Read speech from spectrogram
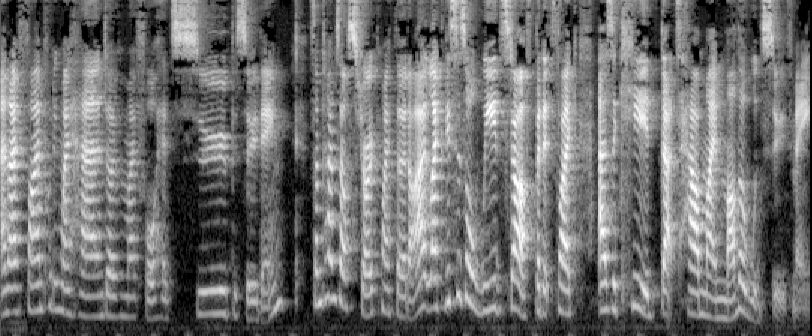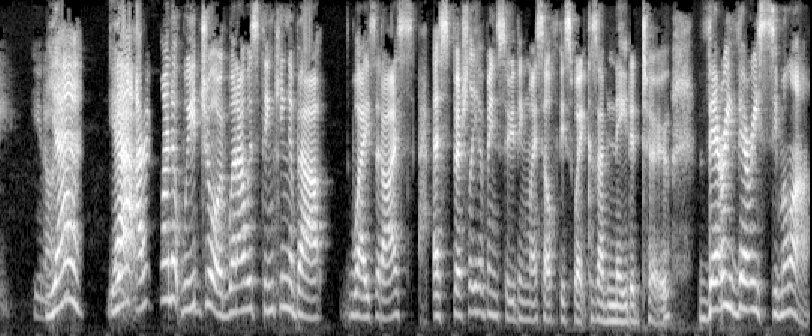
And I find putting my hand over my forehead super soothing. Sometimes I'll stroke my third eye. Like, this is all weird stuff, but it's like, as a kid, that's how my mother would soothe me, you know? Yeah. Yeah. Yeah. I don't find it weird, Jord. When I was thinking about ways that I especially have been soothing myself this week because I've needed to, very, very similar.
